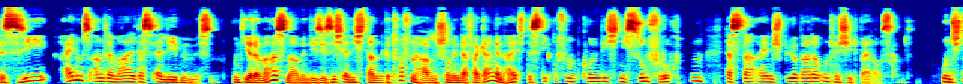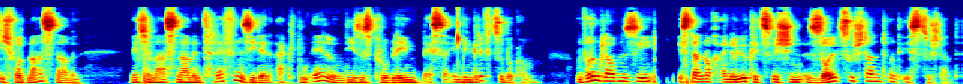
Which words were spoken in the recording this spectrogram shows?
dass Sie ein ums andere Mal das erleben müssen? Und ihre Maßnahmen, die sie sicherlich dann getroffen haben, schon in der Vergangenheit, dass die offenkundig nicht so fruchten, dass da ein spürbarer Unterschied bei rauskommt. Und Stichwort Maßnahmen. Welche Maßnahmen treffen Sie denn aktuell, um dieses Problem besser in den Griff zu bekommen? Und warum glauben Sie, ist dann noch eine Lücke zwischen Sollzustand und Istzustand?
